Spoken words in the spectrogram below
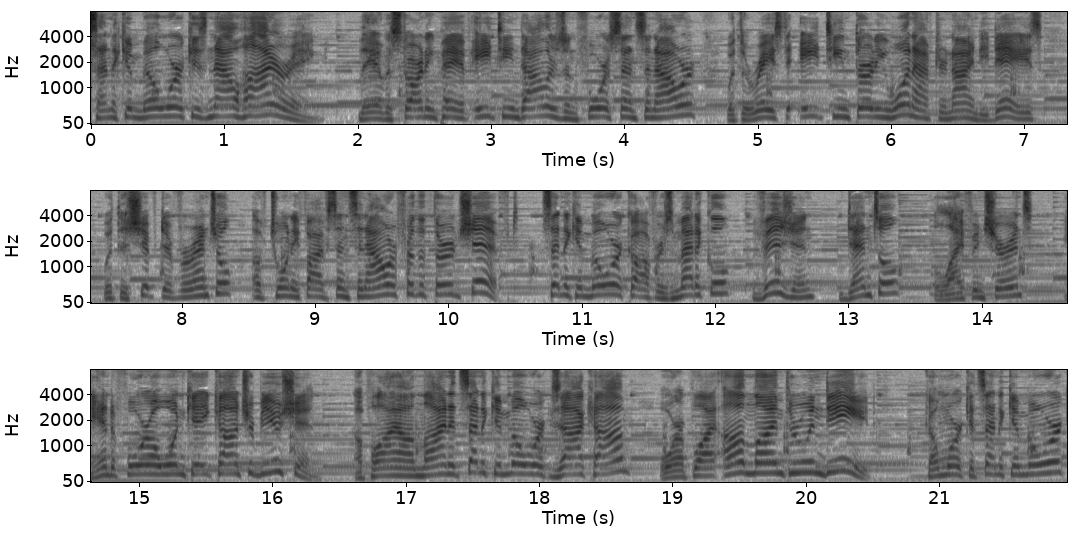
Seneca Millwork is now hiring. They have a starting pay of $18.04 an hour with a raise to $18.31 after 90 days with a shift differential of 25 cents an hour for the third shift. Seneca Millwork offers medical, vision, dental, life insurance, and a 401k contribution. Apply online at SenecaMillwork.com or apply online through Indeed. Come work at Seneca Millwork,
